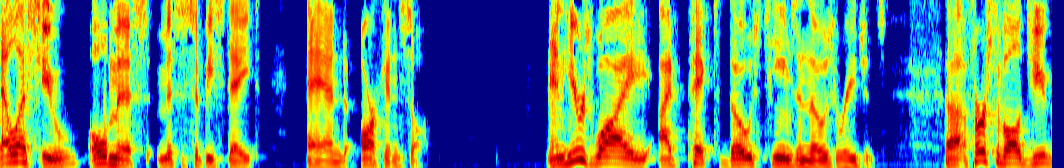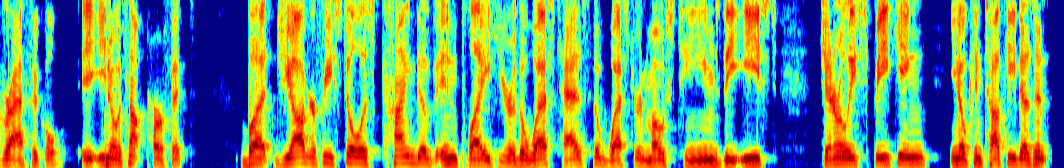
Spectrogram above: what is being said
LSU, Ole Miss, Mississippi State, and Arkansas. And here's why I picked those teams in those regions. Uh, first of all, geographical. You know, it's not perfect, but geography still is kind of in play here. The West has the westernmost teams. The East, generally speaking, you know, Kentucky doesn't,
